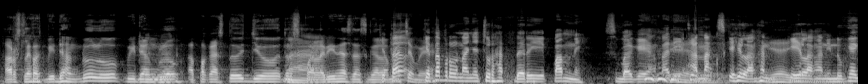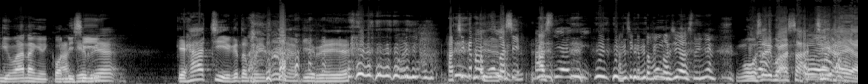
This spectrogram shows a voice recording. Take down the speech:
Harus lewat bidang dulu, bidang belum apakah setuju, terus Nah, kepala dinas dan segala kita macam ya. kita perlu nanya curhat dari Pam nih sebagai yang tadi Iya, iya, anak iya. kehilangan Iya, iya, kehilangan iya. induknya gimana gini kondisi akhirnya kayak Haji ya ketemu ibunya akhirnya ya. Haji ketemu nggak sih As- Haji, Haji. Haji ketemu nggak sih aslinya Nggak usah dibahas Oh, Haji enggak ya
